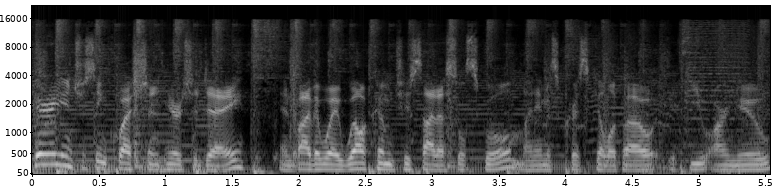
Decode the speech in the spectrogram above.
Very interesting question here today. And by the way, welcome to Side Hustle School. My name is Chris Guillebeau. If you are new,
